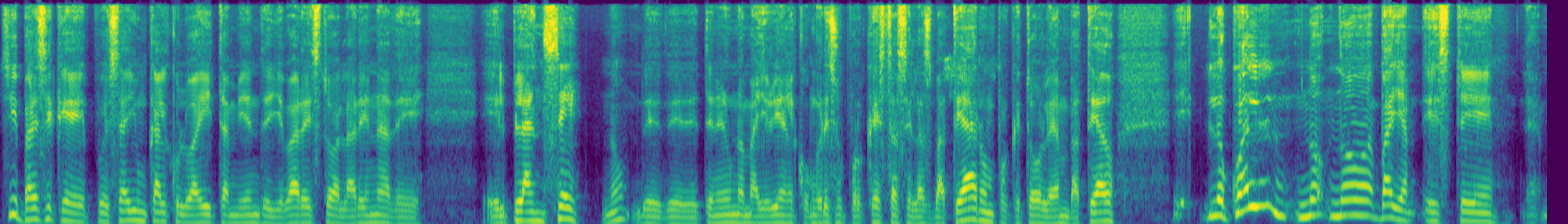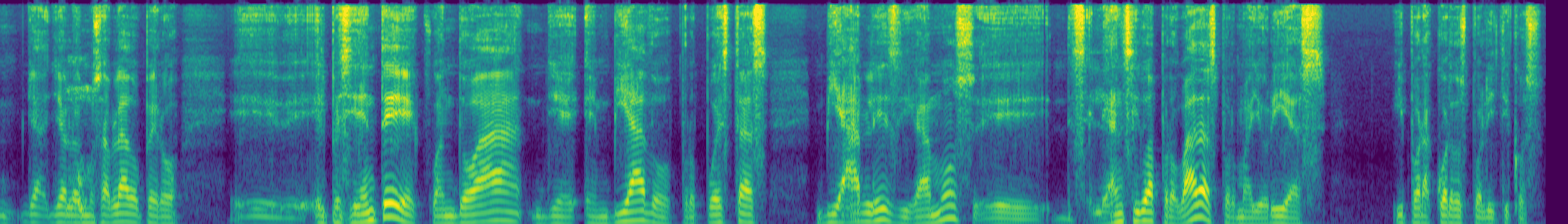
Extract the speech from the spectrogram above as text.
sí, parece que pues hay un cálculo ahí también de llevar esto a la arena de plan C, ¿no? De, tener una mayoría en el Congreso porque estas se las batearon, porque todo le han bateado. Eh, lo cual no, no, vaya, este, ya, ya lo hemos hablado, pero eh, el presidente cuando ha enviado propuestas viables, digamos, eh, se le han sido aprobadas por mayorías y por acuerdos políticos.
